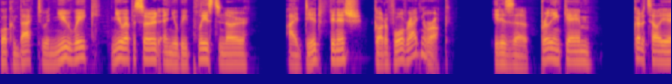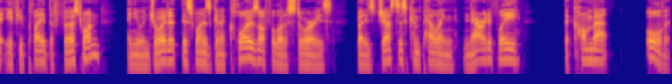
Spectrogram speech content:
Welcome back to a new week, new episode, and you'll be pleased to know I did finish God of War Ragnarok. It is a brilliant game. Got to tell you, if you played the first one and you enjoyed it, this one is going to close off a lot of stories, but is just as compelling narratively. The combat, all of it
